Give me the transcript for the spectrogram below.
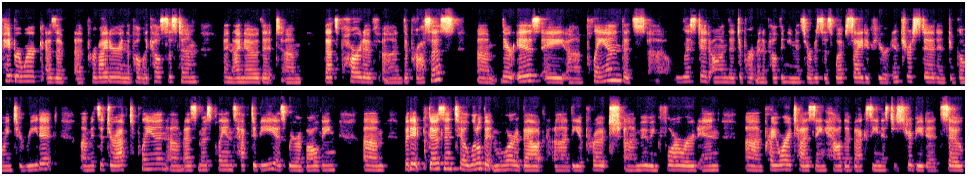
paperwork as a, a, provider in the public health system, and I know that um, that's part of uh, the process. Um, there is a uh, plan that's uh, listed on the Department of Health and Human Services website if you're interested in going to read it. Um, it's a draft plan, um, as most plans have to be as we're evolving, um, but it goes into a little bit more about uh, the approach uh, moving forward in um, prioritizing how the vaccine is distributed. So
